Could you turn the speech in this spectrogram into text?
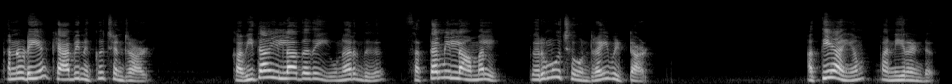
தன்னுடைய கேபினுக்கு சென்றாள். கவிதா இல்லாததை உணர்ந்து சத்தமில்லாமல் பெருமூச்சு ஒன்றை விட்டாள். அத்தியாயம் பன்னிரண்டு.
